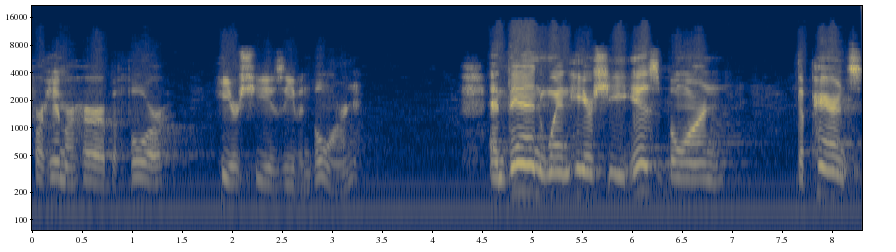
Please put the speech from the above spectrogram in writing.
for him or her before he or she is even born. And then when he or she is born, the parents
